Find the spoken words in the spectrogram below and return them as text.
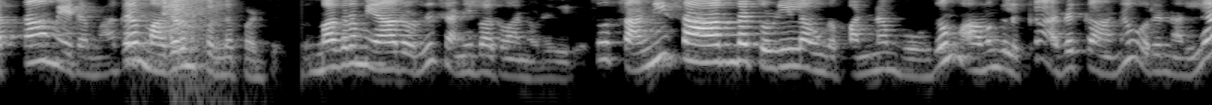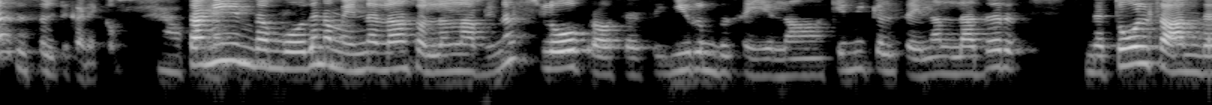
பத்தாம் இடமாக மகரம் சொல்லப்படுது. மகரம் யாரோடது? சனி பகவானோட வீடு. ஸோ சனி சார்ந்த தொழில் அவங்க பண்ணும்போதும் அவங்களுக்கு அதுக்கான ஒரு நல்ல ரிசல்ட் கிடைக்கும். சனின்ற போது நம்ம என்னெல்லாம் சொல்லலாம் அப்படின்னா ஸ்லோ ப்ராசஸ் இரும்பு செய்யலாம் கெமிக்கல் செய்யலாம் லெதர் இந்த தோல் சார்ந்த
